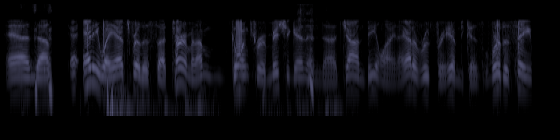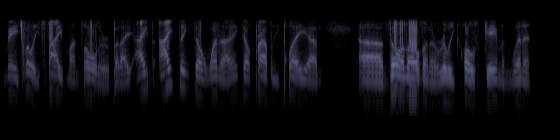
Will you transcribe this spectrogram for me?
And a- anyway, as for this uh, tournament, I'm going for Michigan and uh, John Beilein. I got to root for him because we're the same age. Well, he's five months older, but I I I think they'll win it. I think they'll probably play um, uh, Villanova in a really close game and win it.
